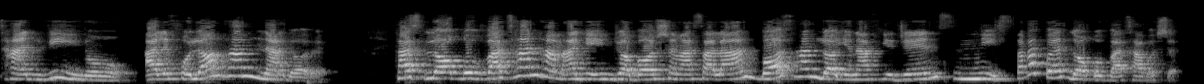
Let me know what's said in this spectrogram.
تنوین و الف هم نداره. پس لا قوتن هم اگه اینجا باشه مثلا باز هم لایه نفی جنس نیست. فقط باید لا قوته باشه.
